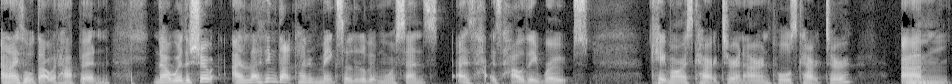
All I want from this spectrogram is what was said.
and i thought that would happen. Now where the show and i think that kind of makes a little bit more sense as as how they wrote kate mara's character and aaron paul's character. Mm. Um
